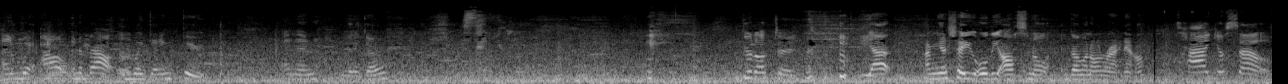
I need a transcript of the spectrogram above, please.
and we're out and about and we're getting food. And then I'm gonna go. Good update. Yeah, I'm gonna show you all the Arsenal going on right now. Tag yourself.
